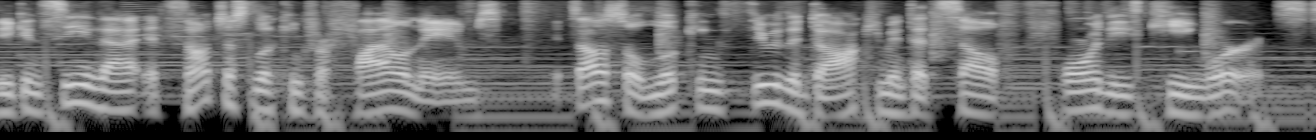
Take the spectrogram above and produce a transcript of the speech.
You can see that it's not just looking for file names, it's also looking through the document itself for these keywords.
